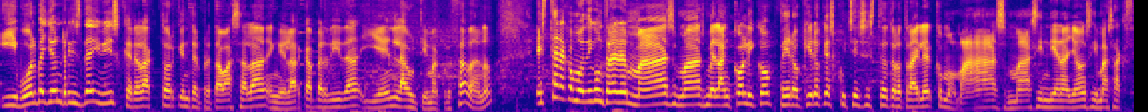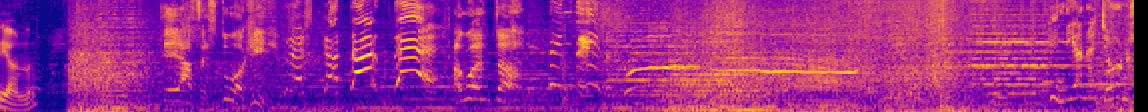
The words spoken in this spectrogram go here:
Y vuelve John Rhys Davis, que era el actor que interpretaba a Sala en El Arca Perdida y en La Última Cruzada, ¿no? Este era, como digo, un tráiler más, más melancólico, pero quiero que escuchéis este otro tráiler como más, más Indiana Jones y más acción, ¿no? ¿Qué haces tú aquí? ¡Rescatarte! ¡Aguanta! Indiana Jones,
